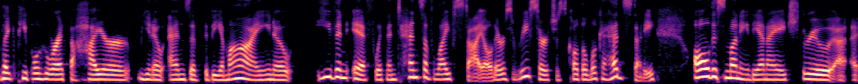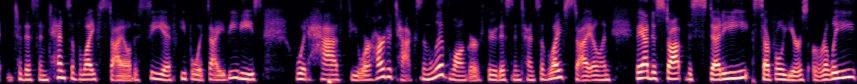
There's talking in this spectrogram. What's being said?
like people who are at the higher, you know, ends of the BMI, you know, even if with intensive lifestyle, there's research, it's called the Look Ahead study. All this money the NIH threw uh, uh, to this intensive lifestyle to see if people with diabetes would have fewer heart attacks and live longer through this intensive lifestyle. And they had to stop the study several years early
